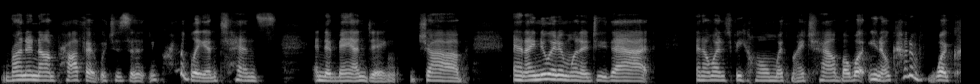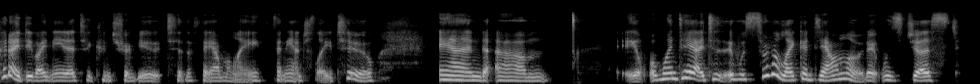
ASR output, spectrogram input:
run a nonprofit, which is an incredibly intense and demanding job, and I knew I didn't want to do that. And I wanted to be home with my child, but what you know, kind of what could I do? I needed to contribute to the family financially too, and um, one day I just, it was sort of like a download. It was just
